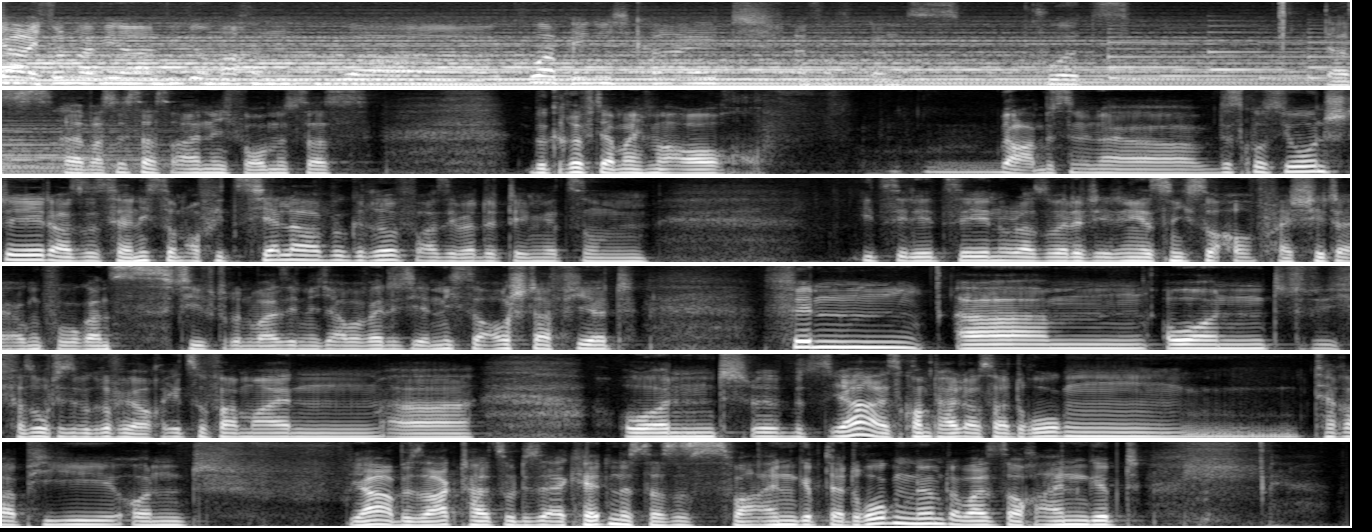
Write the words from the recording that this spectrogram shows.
mal wieder ein Video machen über Co-Abhängigkeit. Einfach ganz kurz. Das, äh, was ist das eigentlich? Warum ist das Begriff, der manchmal auch ja, ein bisschen in der Diskussion steht? Also ist ja nicht so ein offizieller Begriff. Also ihr werdet den jetzt zum ICD-10 oder so, werdet ihr den jetzt nicht so, auf, vielleicht steht da irgendwo ganz tief drin, weiß ich nicht, aber werdet ihr nicht so ausstaffiert finden. Ähm, und ich versuche diese Begriffe ja auch eh zu vermeiden. Äh, und äh, ja, es kommt halt aus der Drogentherapie und ja, besagt halt so diese Erkenntnis, dass es zwar einen gibt, der Drogen nimmt, aber es auch einen gibt,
